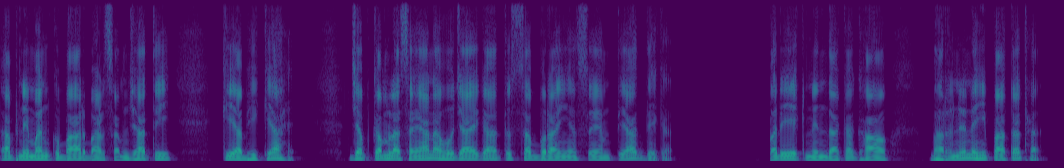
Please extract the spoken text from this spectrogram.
अपने मन को बार बार समझाती कि अभी क्या है? जब कमला सयाना हो जाएगा तो सब बुराइयाँ स्वयं त्याग देगा। पर एक निंदा का घाव भरने नहीं पाता था।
